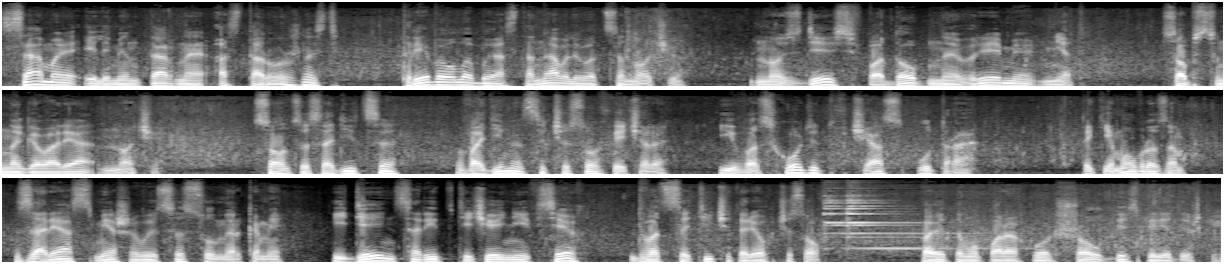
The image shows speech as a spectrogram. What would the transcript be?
самая элементарная осторожность требовала бы останавливаться ночью. Но здесь в подобное время нет собственно говоря, ночи. Солнце садится в 11 часов вечера и восходит в час утра. Таким образом, заря смешивается с сумерками, и день царит в течение всех 24 часов. Поэтому пароход шел без передышки.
